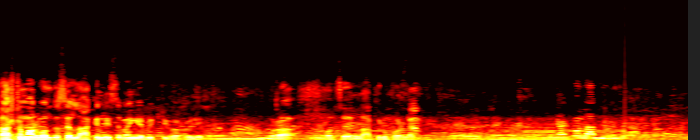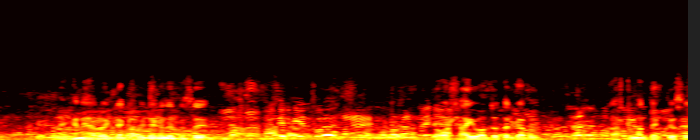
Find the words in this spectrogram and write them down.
কাস্টমার বলতেছে, লাখের নিচে ভেঙে বিক্রি করবে ওরা বলছে, লাখের উপর লাগবে। এখানে আরও একটা গাবি দেখা যাচ্ছে সাই জাতের গাবি কাস্টমার দেখতেছে।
